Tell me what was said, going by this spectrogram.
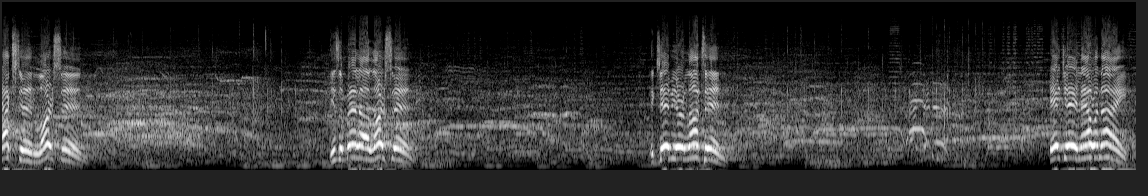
Daxton Larson. Isabella Larson. Xavier Lawton. AJ Lawanai.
